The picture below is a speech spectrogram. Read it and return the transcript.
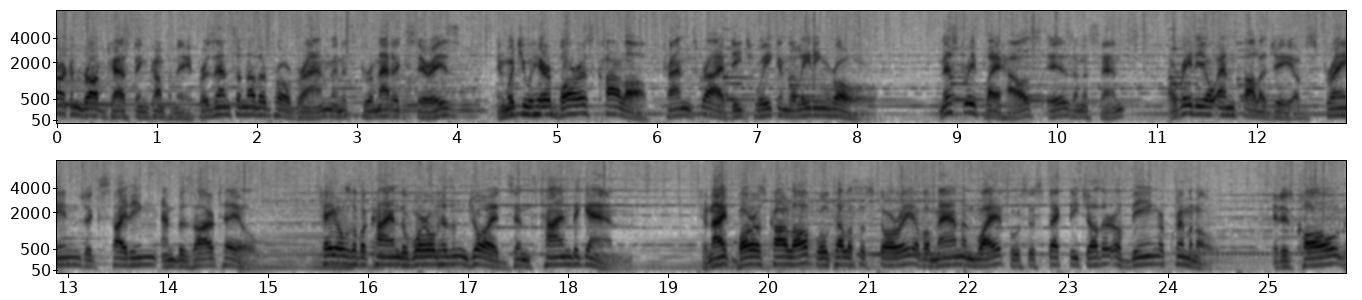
American Broadcasting Company presents another program in its dramatic series in which you hear Boris Karloff transcribed each week in the leading role. Mystery Playhouse is, in a sense, a radio anthology of strange, exciting, and bizarre tales. Tales of a kind the world has enjoyed since time began. Tonight, Boris Karloff will tell us a story of a man and wife who suspect each other of being a criminal. It is called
